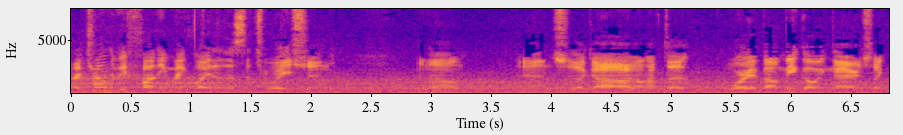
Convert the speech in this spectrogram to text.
Like trying to be funny, make light of the situation, you know. And she's like, oh, I don't have to worry about me going there. And she's like,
